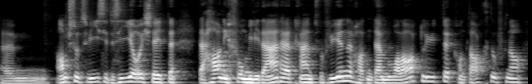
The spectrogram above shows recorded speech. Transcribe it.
ähm, Amtsschutzweise, der CEO ist dort, den habe ich vom Militär her kennt, von früher, habe ihn dann mal angerufen, Kontakt aufgenommen.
